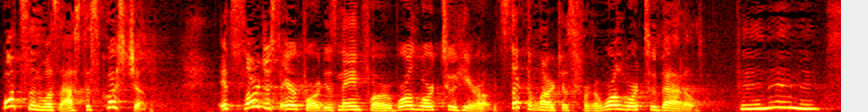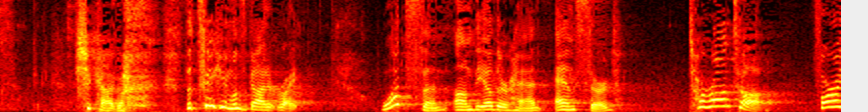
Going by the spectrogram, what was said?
Watson was asked this question. Its largest airport is named for a World War II hero. Its second largest for a World War II battle. Okay. Chicago. the two humans got it right. Watson, on the other hand, answered Toronto For a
